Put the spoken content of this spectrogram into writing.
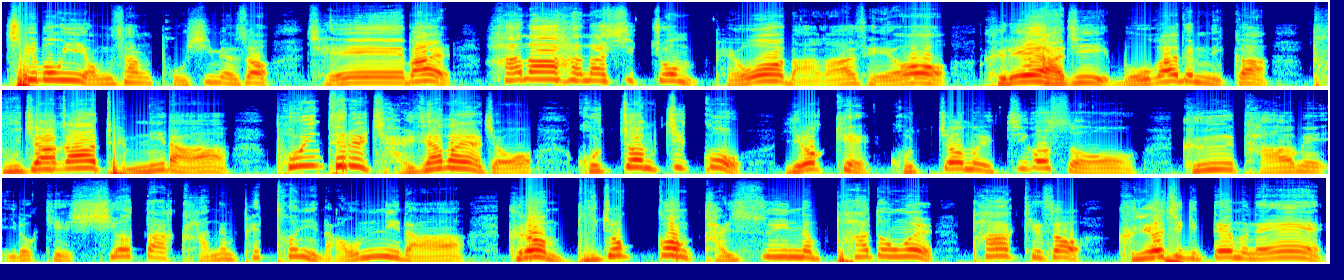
칠봉이 영상 보시면서 제발 하나하나씩 좀 배워 나가세요. 그래야지 뭐가 됩니까? 부자가 됩니다. 포인트를 잘 잡아야죠. 고점 찍고 이렇게 고점을 찍었어. 그 다음에 이렇게 쉬었다 가는 패턴이 나옵니다. 그럼 무조건 갈 수 있는 파동을 파악해서 그려지기 때문에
